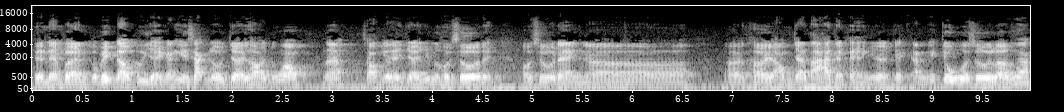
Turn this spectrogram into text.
thì anh em về anh có biết đâu cứ vậy gắn dây sắt vô chơi thôi đúng không? Nè sọt vô đây chơi với mình hồi xưa đi. Hồi xưa đàn uh, à, thời ông cha ta chẳng hạn như là các anh các chú hồi xưa lớn á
